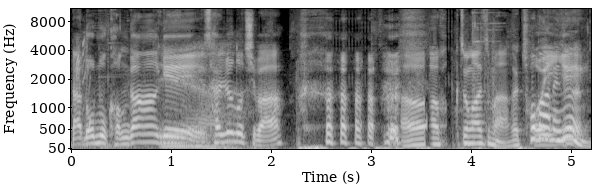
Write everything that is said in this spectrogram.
나 너무 건강하게 예. 살려놓지 마 어 걱정하지 마. 그 초반에는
